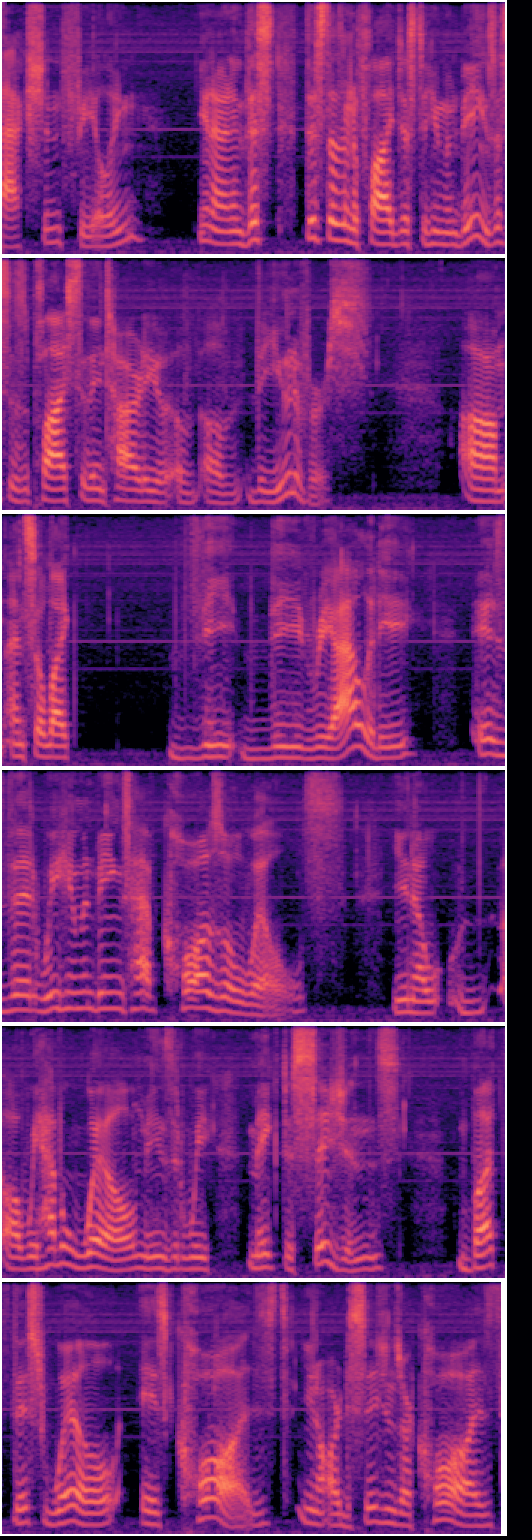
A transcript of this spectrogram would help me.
action, feeling. You know, and this, this doesn't apply just to human beings. This is, applies to the entirety of, of the universe. Um, and so, like, the, the reality is that we human beings have causal wills. You know, uh, we have a will, means that we make decisions, but this will is caused, you know, our decisions are caused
